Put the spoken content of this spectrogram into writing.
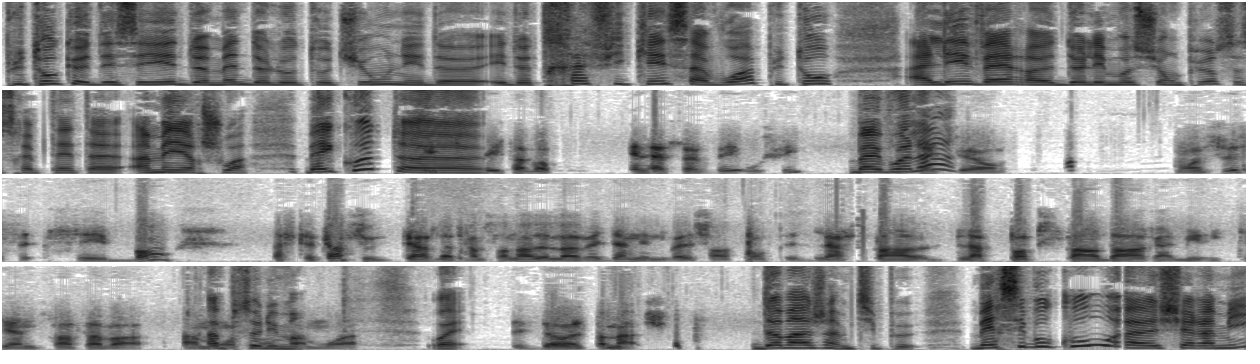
plutôt que d'essayer de mettre de l'autotune et de et de trafiquer sa voix, plutôt aller vers de l'émotion pure, ce serait peut-être un meilleur choix. Ben écoute. Euh... ça va la servir aussi. Ben voilà. mon Dieu, c'est bon. Parce que quand tu regardes la trame sonore de Love Again, les nouvelles chansons, c'est de la, de la pop standard américaine sans savoir. Absolument. à moi, ouais. C'est dommage. Dommage un petit peu. Merci beaucoup, euh, cher ami.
